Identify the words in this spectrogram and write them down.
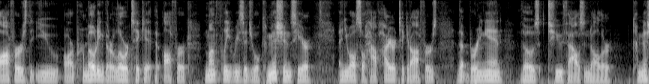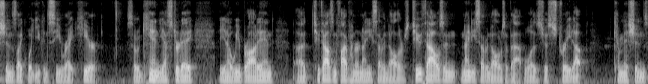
offers that you are promoting that are lower ticket that offer monthly residual commissions here. And you also have higher ticket offers that bring in those $2,000 commissions, like what you can see right here. So, again, yesterday, you know, we brought in uh, $2,597. $2,097 of that was just straight up commissions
